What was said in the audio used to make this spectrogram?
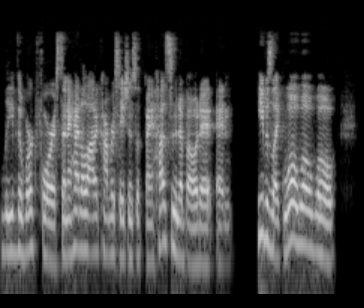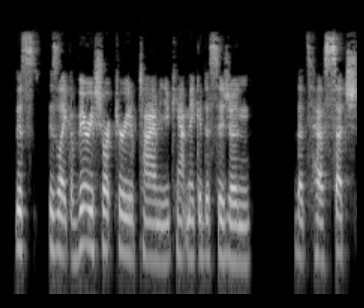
leave the workforce? And I had a lot of conversations with my husband about it. And he was like, whoa, whoa, whoa. This is like a very short period of time and you can't make a decision that has such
